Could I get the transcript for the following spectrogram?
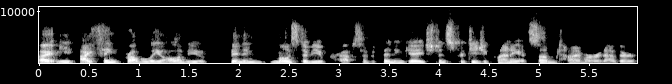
I, I think probably all of you have been in, most of you perhaps have been engaged in strategic planning at some time or another.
